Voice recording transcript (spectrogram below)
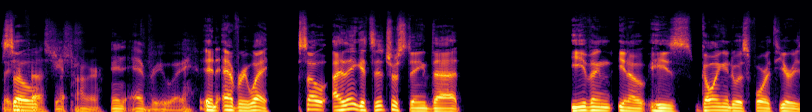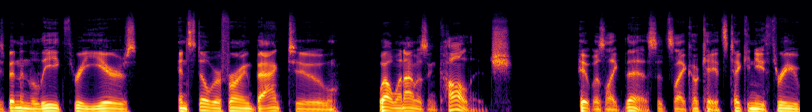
Bigger, so, faster, stronger. in every way. in every way. So I think it's interesting that even, you know, he's going into his fourth year, he's been in the league three years and still referring back to, well, when I was in college, it was like this. It's like, okay, it's taken you three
